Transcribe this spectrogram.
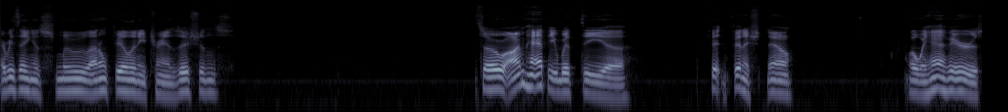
Everything is smooth. I don't feel any transitions. So I'm happy with the uh, fit and finish. Now, what we have here is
